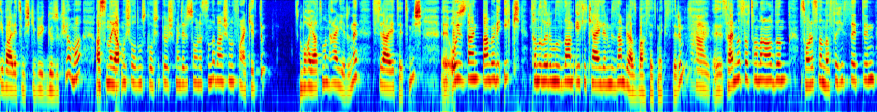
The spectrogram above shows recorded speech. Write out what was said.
ibaretmiş gibi gözüküyor ama aslında yapmış olduğumuz koşuk görüşmeleri sonrasında ben şunu fark ettim. Bu hayatımın her yerine sirayet etmiş. E, o yüzden ben böyle ilk tanılarımızdan, ilk hikayelerimizden biraz bahsetmek isterim. Harika. E, sen nasıl tanı aldın? Sonrasında nasıl hissettin?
